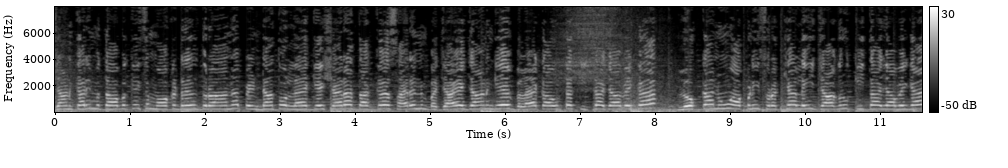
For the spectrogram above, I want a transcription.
ਜਾਣਕਾਰੀ ਮੁਤਾਬਕ ਇਸ ਮੌਕ ਡਰਿਲ ਦੌਰਾਨ ਪਿੰਡਾਂ ਤੋਂ ਲੈ ਕੇ ਸ਼ਹਿਰਾਂ ਤੱਕ ਸਾਇਰਨ ਵਜਾਏ ਜਾਣਗੇ। ਬਲੈਕ ਆਊਟ ਕੀਤਾ ਜਾਵੇਗਾ। ਲੋਕਾਂ ਨੂੰ ਆਪਣੀ ਸੁਰੱਖਿਆ ਲਈ ਜਾਗਰੂਕ ਕੀਤਾ ਜਾਵੇਗਾ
